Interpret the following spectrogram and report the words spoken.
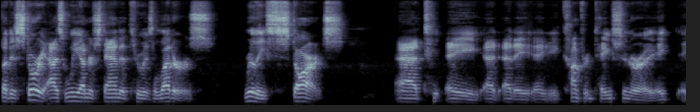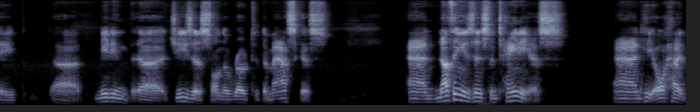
but his story, as we understand it through his letters, really starts at a at, at a, a confrontation or a, a uh, meeting uh, Jesus on the road to Damascus, and nothing is instantaneous. And he all had,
